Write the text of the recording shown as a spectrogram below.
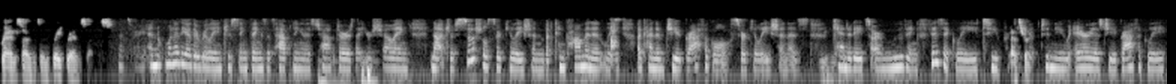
grandsons, and great grandsons. That's right. And one of the other really interesting things that's happening in this chapter is that you're showing not just social circulation, but concomitantly a kind of geographical circulation as mm-hmm. candidates are moving physically to right. to new areas geographically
